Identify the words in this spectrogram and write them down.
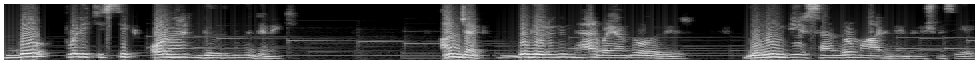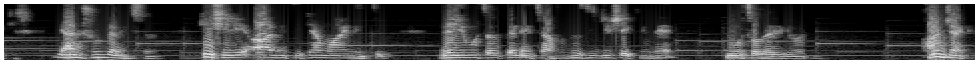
Bu polikistik over görünümü demek. Ancak bu görünüm her bayanda olabilir. Bunun bir sendrom haline dönüşmesi gerekir. Yani şunu demek istiyorum. Kişiyi adetiyken muayene ettim ve yumurtalıkların etrafında zincir şeklinde yumurtaları gördüm. Ancak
